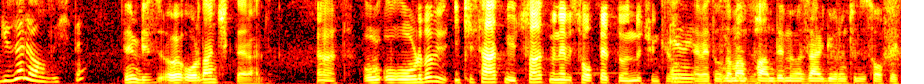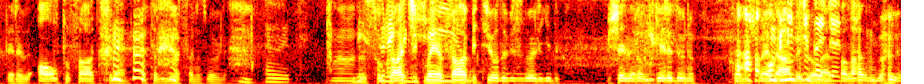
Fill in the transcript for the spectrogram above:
güzel oldu işte. Değil mi? Biz o- oradan çıktı herhalde. Evet. O, o- orada biz 2 saat mi 3 saat mi ne bir sohbet döndü çünkü. o. Evet. Evet o Çok zaman güzel. pandemi özel görüntülü sohbetlere 6 saat süren hatırlıyorsanız böyle. Evet. Evet. Biz Böyle sürekli sokağa çıkma şey yasağı yiyoruz. bitiyordu biz böyle gidip bir şeyler alıp geri dönüp konuşmaya 12'de devam ediyorlar falan böyle.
